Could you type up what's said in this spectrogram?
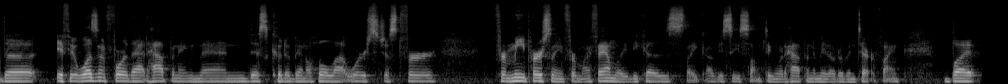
the if it wasn't for that happening, then this could have been a whole lot worse just for for me personally, and for my family, because like obviously something would happen to me that would have been terrifying. But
